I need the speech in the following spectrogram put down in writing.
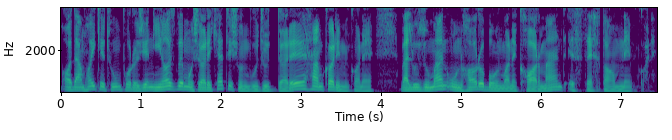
آدم هایی که تو اون پروژه نیاز به مشارکتشون وجود داره همکاری می‌کنه و لزوما اونها رو به عنوان کارمند استخدام نمی‌کنه.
